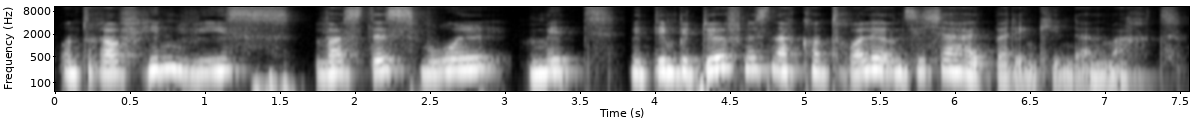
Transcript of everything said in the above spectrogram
und darauf hinwies, was das wohl mit, mit dem Bedürfnis nach Kontrolle und Sicherheit bei den Kindern macht.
